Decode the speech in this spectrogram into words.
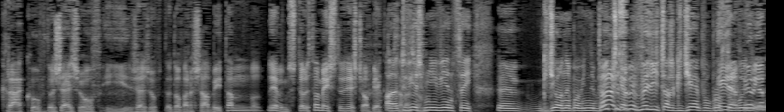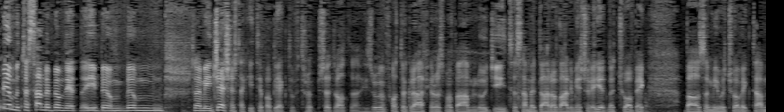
Kraków do Rzeszów i Rzeszów do, do Warszawy i tam, no, nie wiem, 4, co mieć 40 obiektów. Ale ty wiesz mniej więcej, y, gdzie one powinny być, Tak, czy ja- sobie wyliczasz, gdzie po Nie, prostu ja, ja, powinny... ja byłem, czasami byłem, jedno- i byłem, byłem przynajmniej 10 takich typ obiektów przy drodze. I zrobiłem fotografię, rozmawiałem ludzi, czasami darowali mi jeszcze jeden człowiek, bardzo miły człowiek tam,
